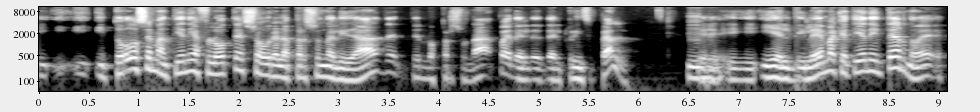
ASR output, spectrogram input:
y, y, todo se mantiene a flote sobre la personalidad de, los personajes, pues del, del principal. Eh, y, y, el dilema que tiene interno. Eh,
